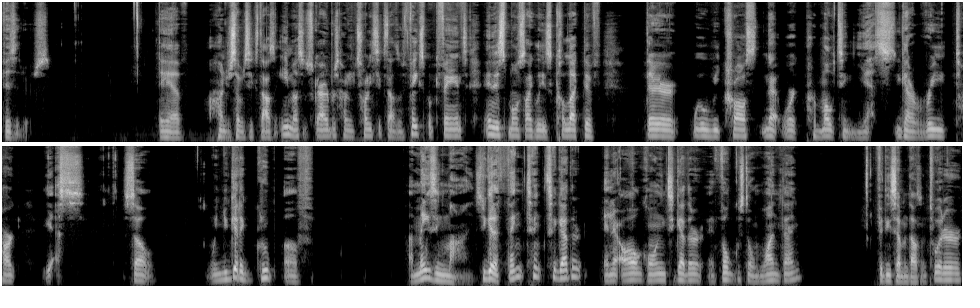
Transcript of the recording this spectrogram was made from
visitors. They have 176,000 email subscribers, 126,000 Facebook fans, and this most likely is collective. There will be cross network promoting. Yes, you got to retarget Yes. So, when you get a group of amazing minds, you get a think tank together and they're all going together and focused on one thing 57,000 Twitter,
